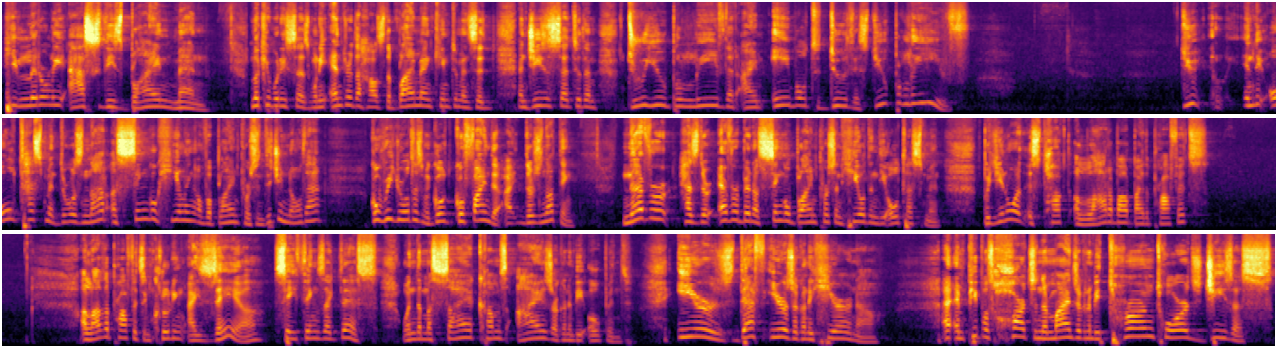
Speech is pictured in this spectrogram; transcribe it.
He literally asks these blind men. Look at what he says. When he entered the house, the blind man came to him and said, and Jesus said to them, Do you believe that I'm able to do this? Do you believe? Do you, in the Old Testament, there was not a single healing of a blind person. Did you know that? Go read your Old Testament. Go, go find it. I, there's nothing. Never has there ever been a single blind person healed in the Old Testament. But you know what is talked a lot about by the prophets? A lot of the prophets, including Isaiah, say things like this When the Messiah comes, eyes are going to be opened, ears, deaf ears are going to hear now. And people's hearts and their minds are going to be turned towards Jesus.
